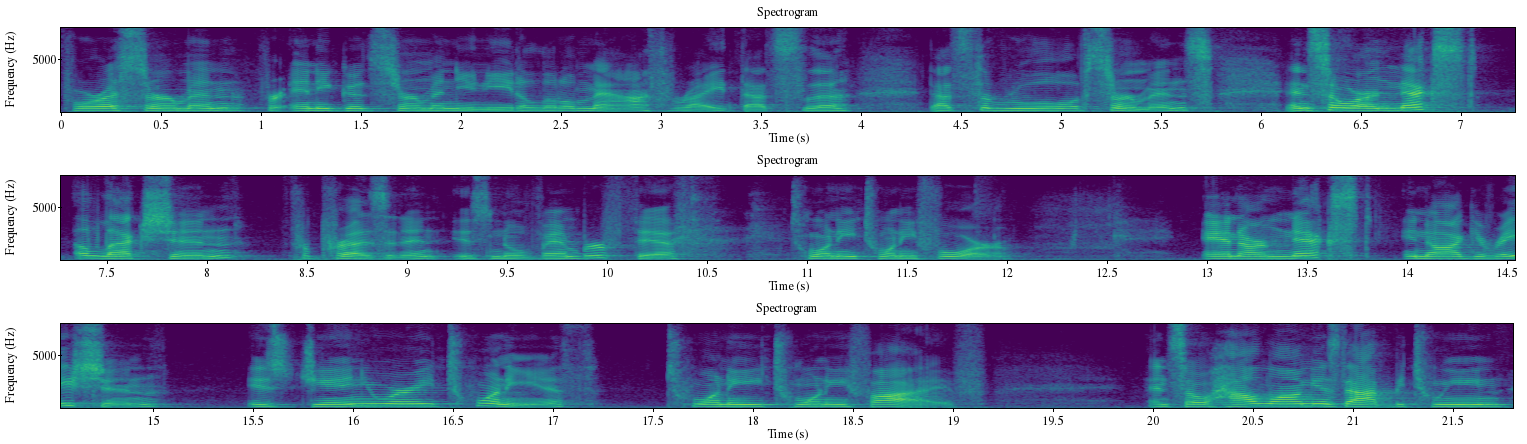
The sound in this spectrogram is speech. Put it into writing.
for a sermon, for any good sermon, you need a little math, right? That's the, that's the rule of sermons. And so our next election for president is November 5th, 2024. And our next inauguration is January 20th, 2025. And so, how long is that between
